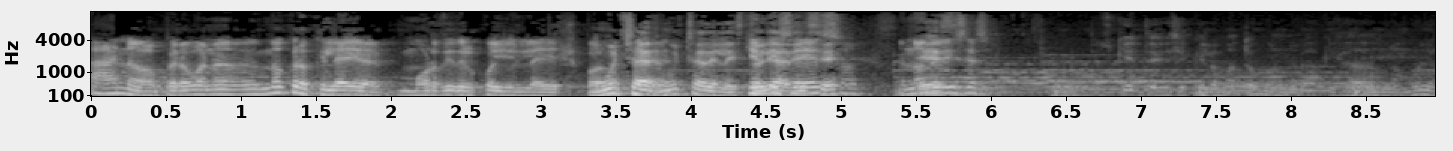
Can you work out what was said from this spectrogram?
Ah, no, pero bueno, no creo que le haya mordido el cuello y le haya chupado. Mucha- mucha de la ¿Quién historia dice, dice- eso? ¿En dónde es- dice eso? Pues, ¿Quién te dice que lo mató con la quijada de una mula?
